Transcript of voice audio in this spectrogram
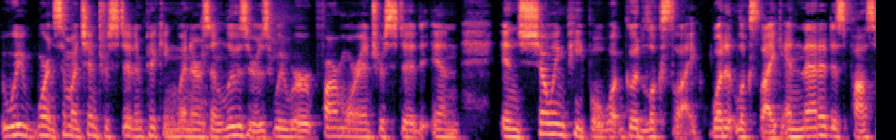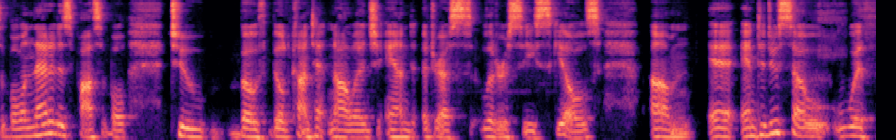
we weren't so much interested in picking winners and losers. We were far more interested in in showing people what good looks like, what it looks like, and that it is possible, and that it is possible to both build content knowledge and address literacy skills um, and, to do so with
